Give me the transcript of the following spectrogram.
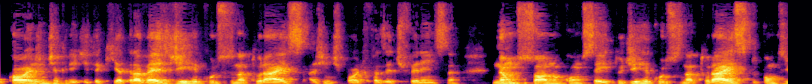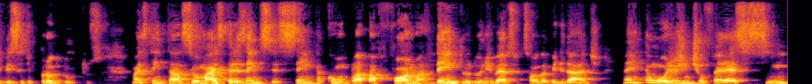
O qual a gente acredita que através de recursos naturais a gente pode fazer diferença, não só no conceito de recursos naturais do ponto de vista de produtos, mas tentar ser o mais 360 como plataforma dentro do universo de saudabilidade. Né? Então, hoje a gente oferece sim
